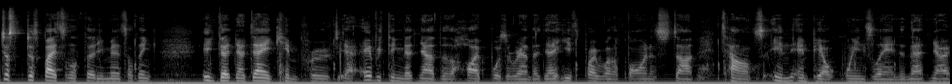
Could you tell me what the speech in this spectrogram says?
just just based on the 30 minutes, I think. Think that you know, Danny Kim proved yeah, everything that you know, the, the hype was around that. Yeah, he's probably one of the finest uh, talents in NPL Queensland, and that you know,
